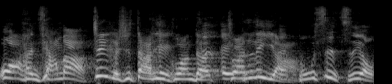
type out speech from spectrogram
哇，很强吧？这个是大力光的专利啊，不是只有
